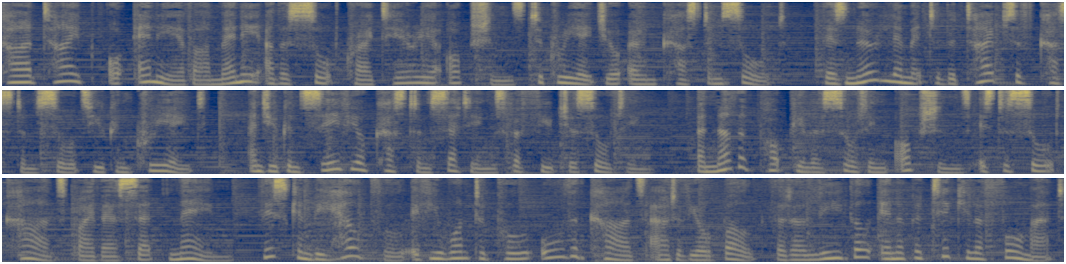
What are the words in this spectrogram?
card type, or any of our many other sort criteria options to create your own custom sort. There's no limit to the types of custom sorts you can create, and you can save your custom settings for future sorting. Another popular sorting options is to sort cards by their set name. This can be helpful if you want to pull all the cards out of your bulk that are legal in a particular format,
